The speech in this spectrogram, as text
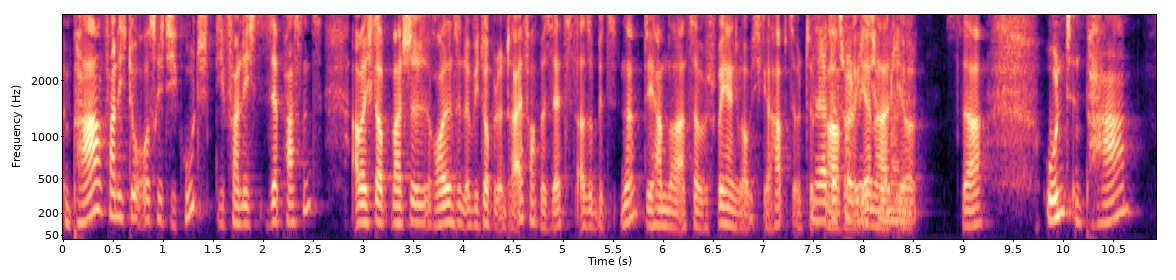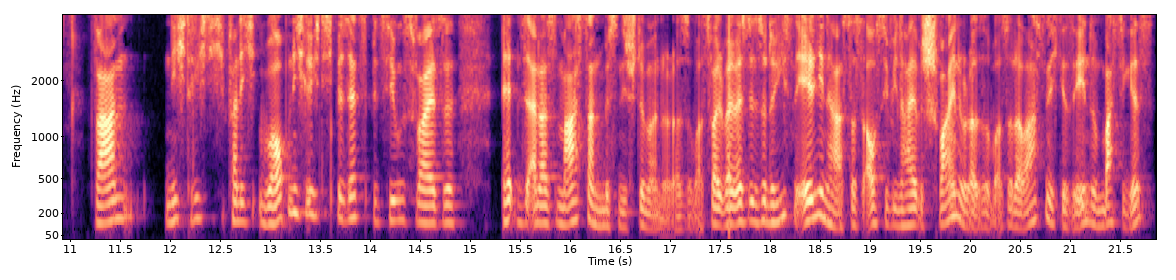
Ein paar fand ich durchaus richtig gut, die fand ich sehr passend, aber ich glaube, manche Rollen sind irgendwie doppelt und dreifach besetzt, also ne, die haben da Anzahl Besprechern, glaube ich, gehabt und ein Ja, paar variieren halt ihr, ja. Und ein paar waren nicht richtig, fand ich überhaupt nicht richtig besetzt, beziehungsweise hätten sie anders mastern müssen, die Stimmen oder sowas. Weil, weil wenn du so einen riesen Alien hast, das aussieht wie ein halbes Schwein oder sowas, oder hast du nicht gesehen, so ein massiges,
